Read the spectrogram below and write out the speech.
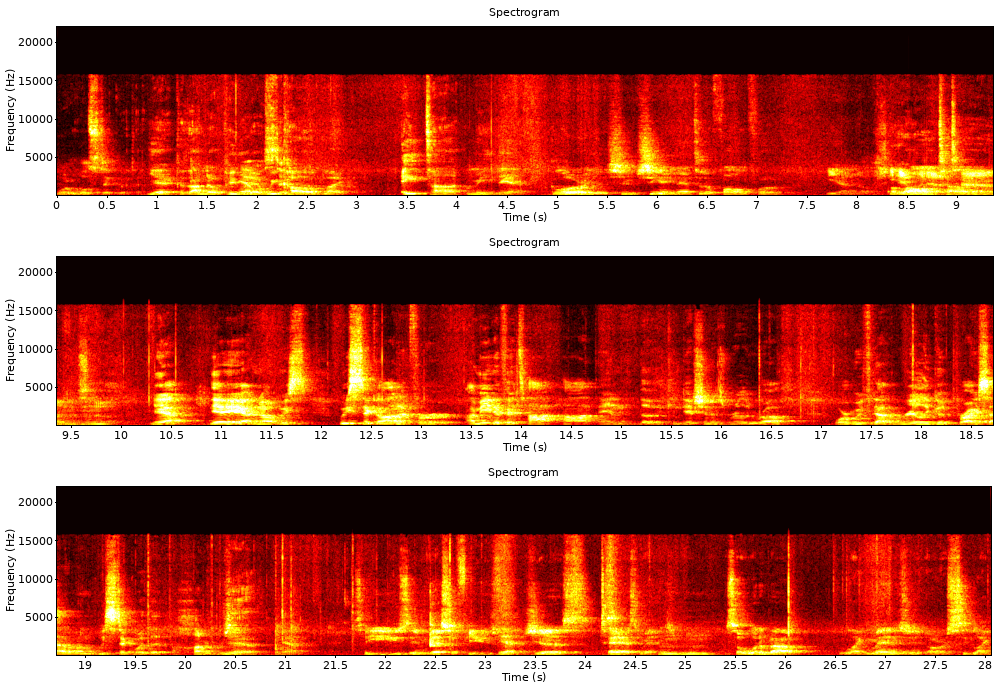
we'll, we'll stick with it. Yeah, because I know people Yeah, that we'll we called like eight times. I mean, Yeah. Gloria, shoot, she ain't answered the phone for Yeah, I know. She A long me out of time. town and stuff. Yeah, yeah, yeah. No, we we stick on it for. I mean, if it's hot, hot, and the condition is really rough, or we've got a really good price out of them, we stick with it hundred percent. Yeah. yeah. So you use InvestorFuse for Yeah. Mm-hmm. just task management. So what about like managing or like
